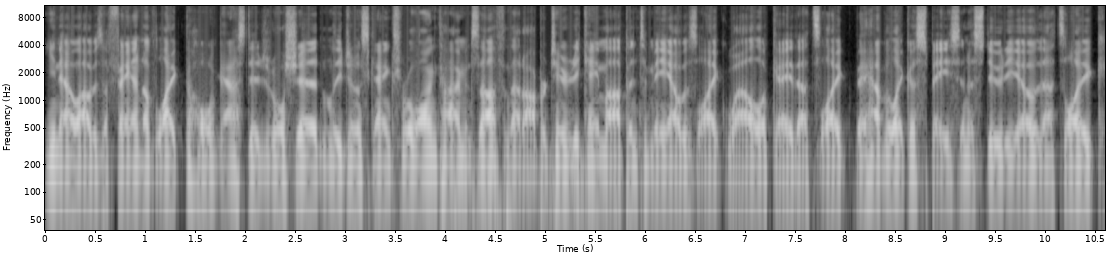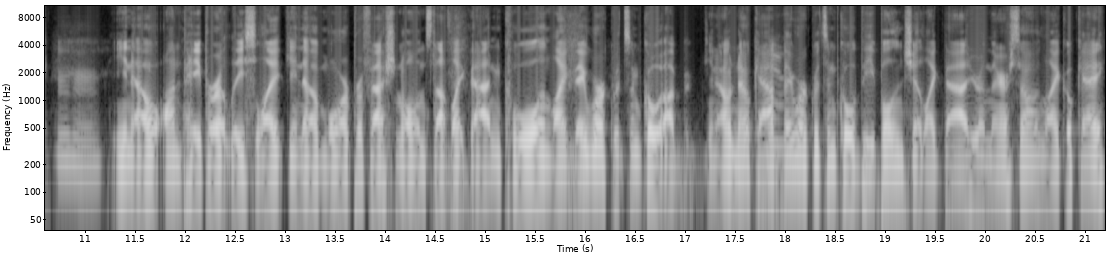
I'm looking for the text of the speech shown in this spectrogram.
you know I was a fan of like the whole gas digital shit and Legion of Skanks for a long time and stuff, and that opportunity came up, and to me I was like, well, okay, that's like they have like a space in a studio that's like Mm-hmm. you know, on paper at least like, you know, more professional and stuff like that and cool and like they work with some cool uh, you know, no cap, Yeah. they work with some cool people and shit like that here and there. So I'm like, okay,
